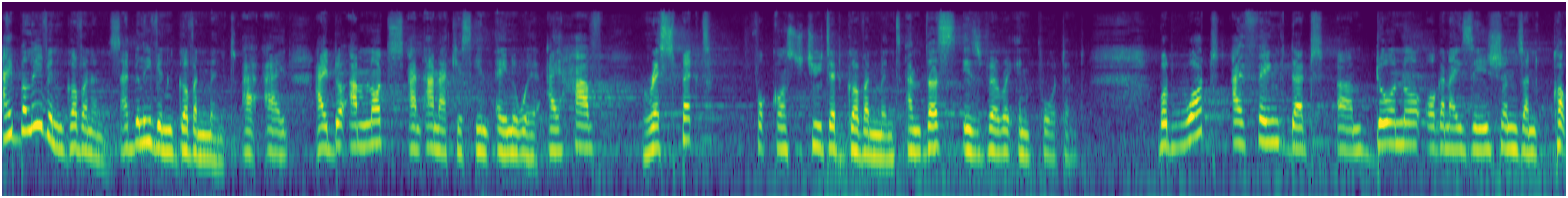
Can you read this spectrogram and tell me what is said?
I believe in governance. I believe in government. I, I, I am not an anarchist in any way. I have respect for constituted government, and this is very important. But what I think that um, donor organizations and co-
